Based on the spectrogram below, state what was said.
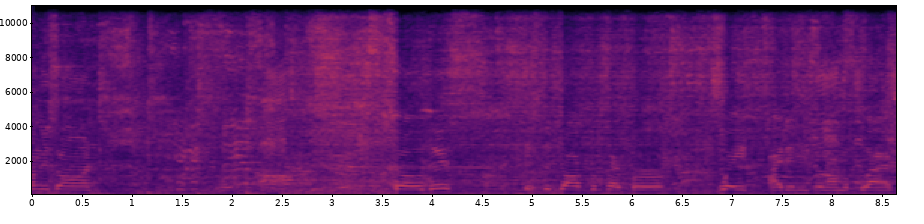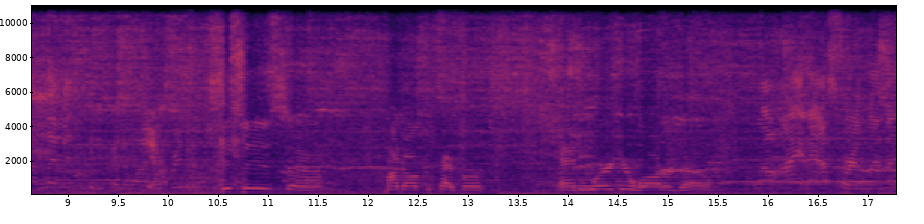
Song is on. So this is the Dr. Pepper. Wait, I didn't turn on the flash. This is uh, my Dr. Pepper. And where'd your water go? Well, I had asked for a lemon,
